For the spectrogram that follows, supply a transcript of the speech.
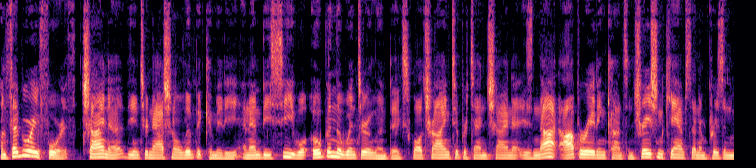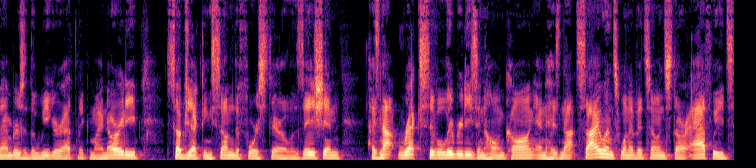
On February 4th, China, the International Olympic Committee, and NBC will open the Winter Olympics while trying to pretend China is not operating concentration camps that imprison members of the Uyghur ethnic minority, subjecting some to forced sterilization, has not wrecked civil liberties in Hong Kong, and has not silenced one of its own star athletes,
